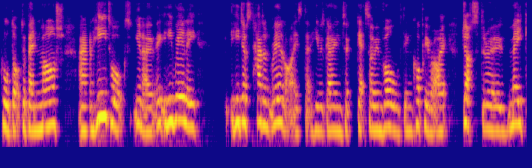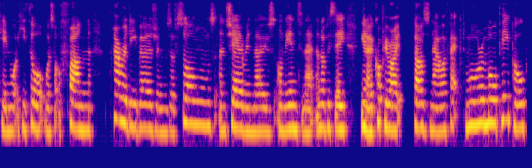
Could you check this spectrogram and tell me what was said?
called dr ben marsh and he talks you know he really he just hadn't realized that he was going to get so involved in copyright just through making what he thought were sort of fun parody versions of songs and sharing those on the internet. And obviously you know copyright does now affect more and more people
